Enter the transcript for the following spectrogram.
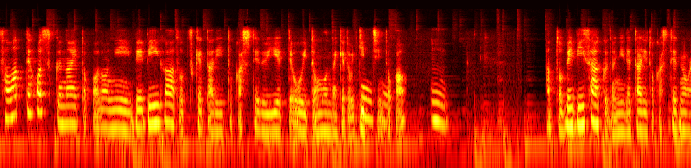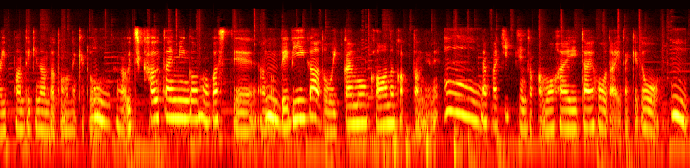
触ってほしくないところにベビーガードつけたりとかしてる家って多いと思うんだけどキッチンとか。うん。あとベビーサークルに入れたりとかしてるのが一般的なんだと思うんだけど、うん。なんかうち買うタイミングを逃してあの、うん。ベビーガードを一回も買わなかったんだよね。あなんかキッチンとかも入りたい放題だけどうん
